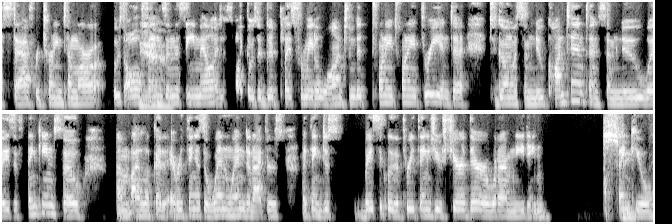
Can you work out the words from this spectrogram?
staff returning tomorrow, it was all yeah. things in this email. I just felt like it was a good place for me to launch into 2023 and to to go in with some new content and some new ways of thinking. So um, I look at everything as a win-win. And I there's I think just basically the three things you shared there are what I'm needing. Thank you.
